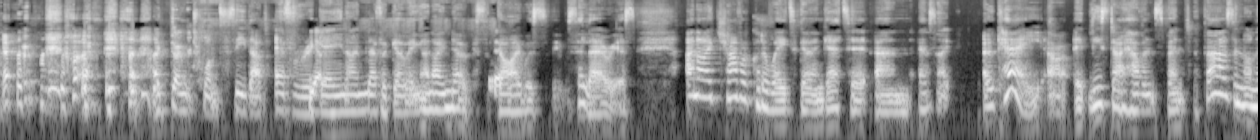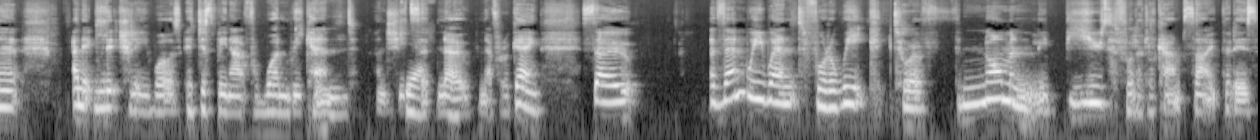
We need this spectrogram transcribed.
I don't want to see that ever again. Yep. I'm never going. And I know because the guy was, it was hilarious. And I travelled quite a way to go and get it. And I was like, okay, uh, at least I haven't spent a thousand on it. And it literally was, it'd just been out for one weekend. And she yeah. said, no, never again. So then we went for a week to a phenomenally beautiful little campsite that is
